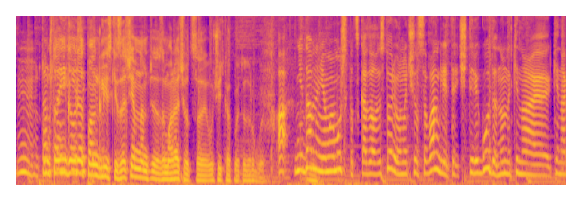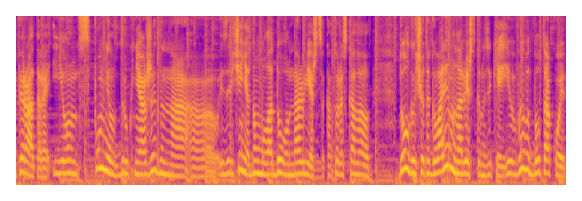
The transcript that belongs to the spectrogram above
М, Потому что они говорят языки- по-английски, зачем нам э, заморачиваться, учить какой-то другой? А недавно мне мой муж подсказал историю. Он учился в Англии 3-4 года, но на кино, кинооператора. И он вспомнил вдруг неожиданно э, изречение одного молодого норвежца, который сказал, долго что-то говорил на норвежском языке, и вывод был такой.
